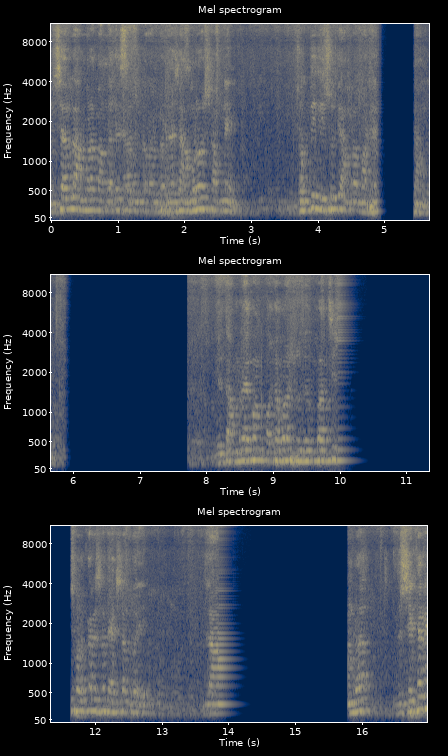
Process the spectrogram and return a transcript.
ইনশাআল্লাহ আমরা বাংলাদেশ শ্রমিক কল্যাণ ফেডারেশন, আমরাও সামনে যৌক্তিক ইস্যুতে আমরা মাঠে যেহেতু আমরা এখন কথা বলার সুযোগ পাচ্ছি, সরকারের সাথে একসাথে হয়ে আমরা সেখানে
